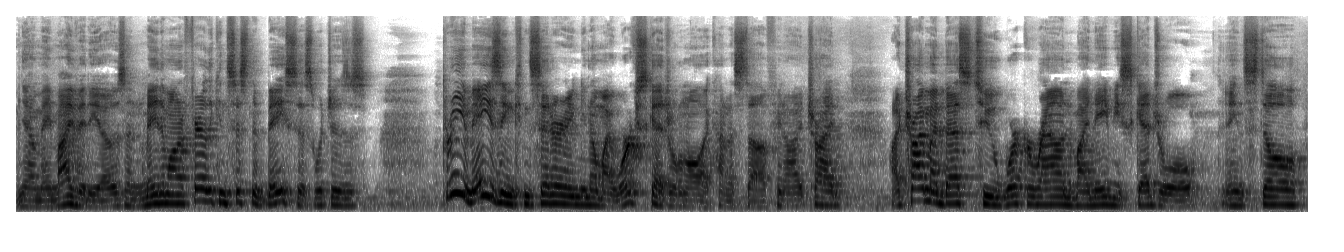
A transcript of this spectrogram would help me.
you know, made my videos and made them on a fairly consistent basis, which is pretty amazing considering you know my work schedule and all that kind of stuff. You know, I tried I tried my best to work around my Navy schedule and still,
